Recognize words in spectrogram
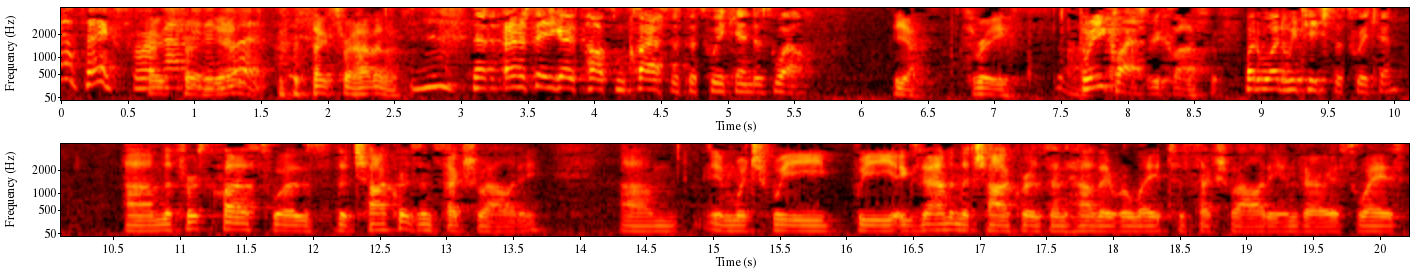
Yeah, thanks. We're Thanks happy for to do it. Thanks for having us. Now, I understand you guys taught some classes this weekend as well. Yeah, three Three classes. three classes. What, what did we teach this weekend? Um, the first class was the chakras and sexuality, um, in which we we examine the chakras and how they relate to sexuality in various ways.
